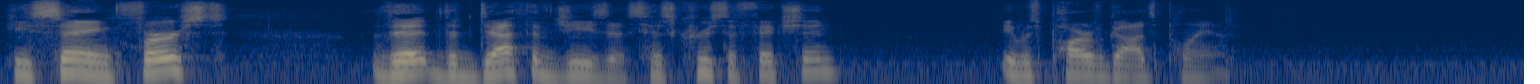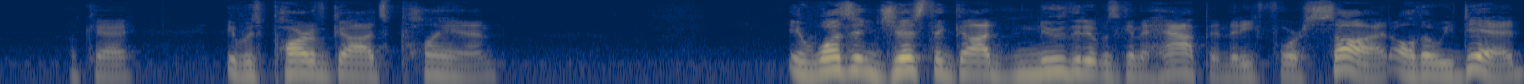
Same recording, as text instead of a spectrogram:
He's saying, first, that the death of Jesus, his crucifixion, it was part of God's plan. Okay? It was part of God's plan. It wasn't just that God knew that it was going to happen, that he foresaw it, although he did,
